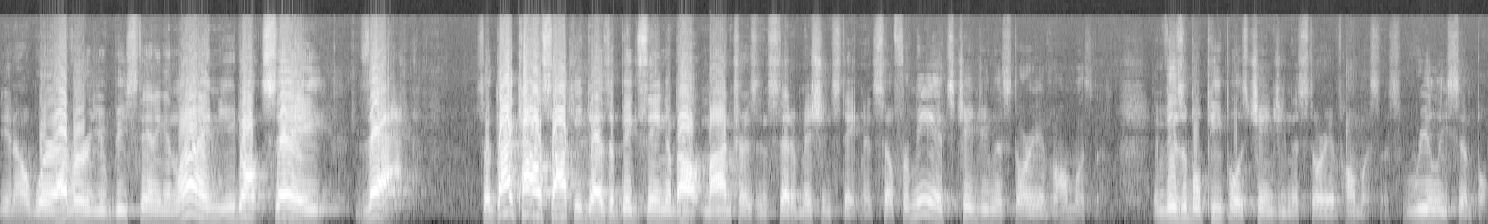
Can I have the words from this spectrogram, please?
you know, wherever you'd be standing in line, you don't say that. So Guy Kawasaki does a big thing about mantras instead of mission statements. So for me, it's changing the story of homelessness. Invisible People is changing the story of homelessness. Really simple.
